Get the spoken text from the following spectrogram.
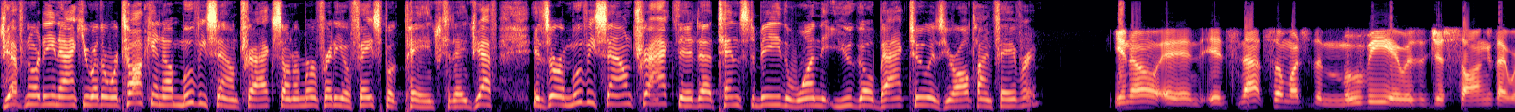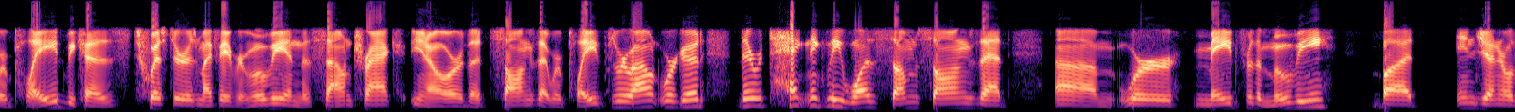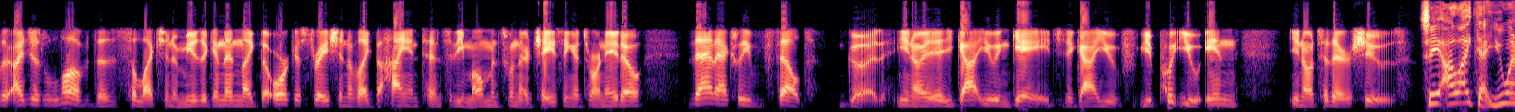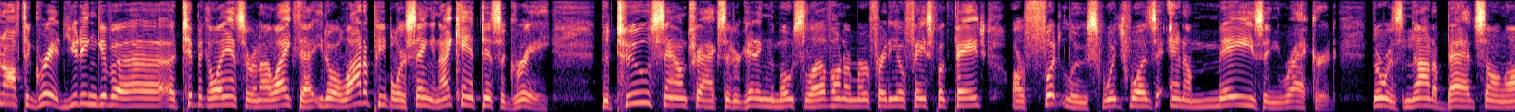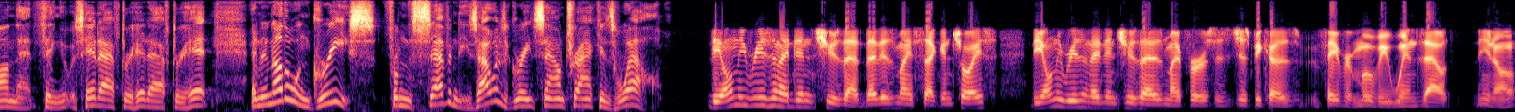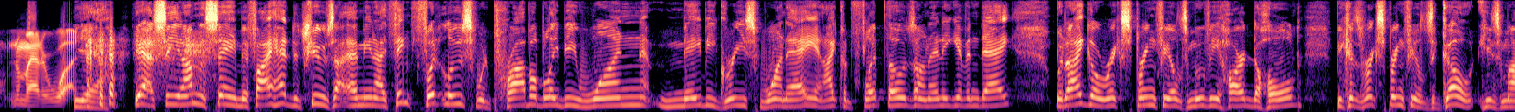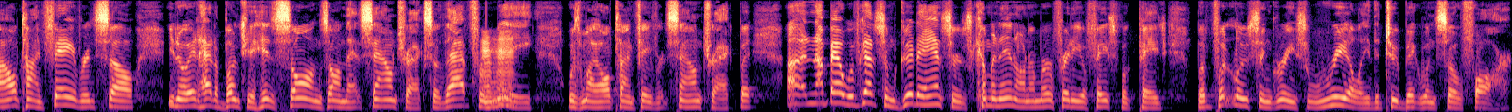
Jeff Nordine AccuWeather. We're talking uh, movie soundtracks on our Murph Radio Facebook page today. Jeff, is there a movie soundtrack that uh, tends to be the one that you go back to as your all-time favorite? You know, it, it's not so much the movie, it was just songs that were played because Twister is my favorite movie and the soundtrack, you know, or the songs that were played throughout were good. There technically was some songs that um were made for the movie, but in general I just loved the selection of music and then like the orchestration of like the high intensity moments when they're chasing a tornado. That actually felt good. You know, it got you engaged. It got you. It put you in. You know, to their shoes. See, I like that. You went off the grid. You didn't give a, a typical answer, and I like that. You know, a lot of people are saying, and I can't disagree. The two soundtracks that are getting the most love on our Murph Radio Facebook page are Footloose, which was an amazing record. There was not a bad song on that thing. It was hit after hit after hit. And another one, Grease, from the 70s. That was a great soundtrack as well. The only reason I didn't choose that, that is my second choice. The only reason I didn't choose that as my first is just because favorite movie wins out you know, no matter what. yeah, yeah. See, I'm the same. If I had to choose, I mean, I think Footloose would probably be one, maybe Grease one A, and I could flip those on any given day. But I go Rick Springfield's movie Hard to Hold because Rick Springfield's a goat. He's my all-time favorite. So you know, it had a bunch of his songs on that soundtrack. So that for mm-hmm. me was my all-time favorite soundtrack. But uh, not bad. We've got some good answers coming in on our Murph Radio Facebook page. But Footloose and Grease, really the two big ones so far.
